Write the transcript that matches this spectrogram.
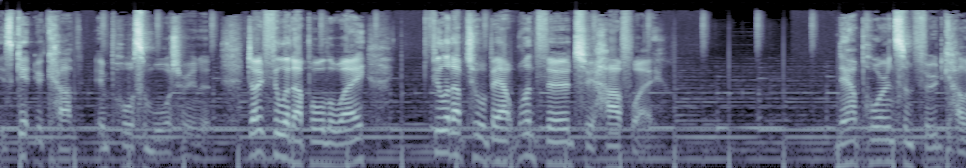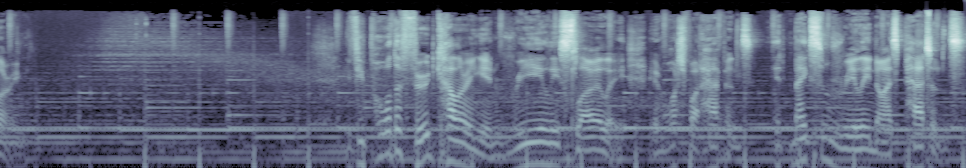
is get your cup and pour some water in it. Don't fill it up all the way, fill it up to about one third to halfway. Now pour in some food colouring. If you pour the food colouring in really slowly and watch what happens, it makes some really nice patterns.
